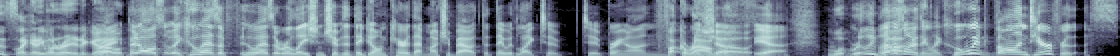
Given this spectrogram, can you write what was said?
it's like anyone ready to go? Right, but also like who has a who has a relationship that they don't care that much about that they would like to to bring on Fuck the around show. with. Yeah, what really? well, that was another thing. Like, who would volunteer for this?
